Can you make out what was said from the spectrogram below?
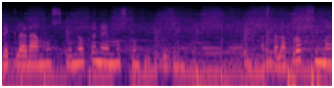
Declaramos que no tenemos conflictos de interés. Hasta la próxima.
